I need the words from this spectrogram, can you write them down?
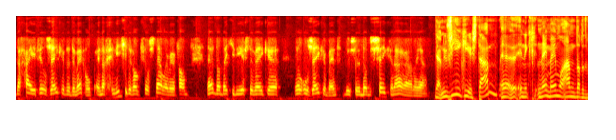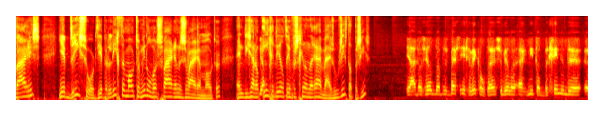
dan ga je veel zekerder de weg op. En dan geniet je er ook veel sneller weer van. Hè, dan dat je de eerste weken heel onzeker bent. Dus dat is zeker een aanrader, ja. Ja, nu zie ik hier staan. en ik neem helemaal aan dat het waar is. Je hebt drie soorten. Je hebt een lichte motor, middelbaar zwaar en een zware motor. En die zijn ook ingedeeld in verschillende rijwijzen. Hoe zit dat precies? Ja, dat is, heel, dat is best ingewikkeld. Hè. Ze willen eigenlijk niet dat beginnende uh,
